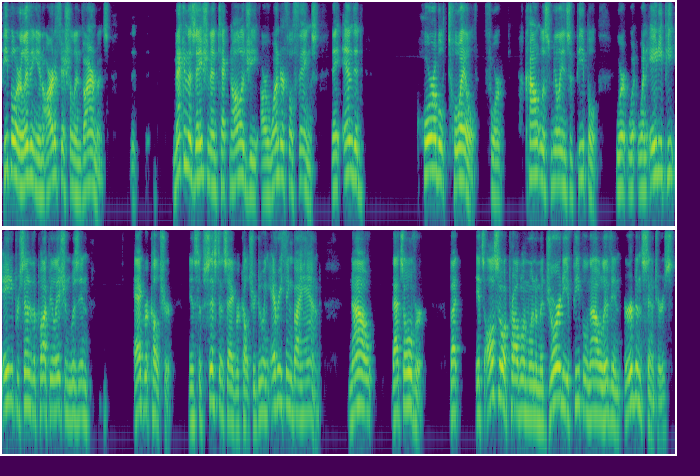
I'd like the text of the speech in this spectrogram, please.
people are living in artificial environments. Mechanization and technology are wonderful things. They ended horrible toil for countless millions of people where when 80 percent of the population was in agriculture, in subsistence agriculture, doing everything by hand. Now that's over. But it's also a problem when a majority of people now live in urban centers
